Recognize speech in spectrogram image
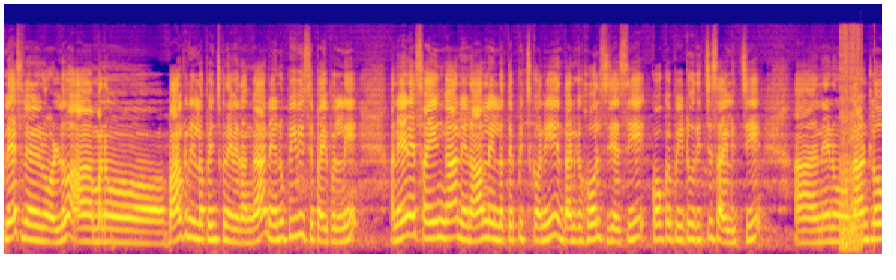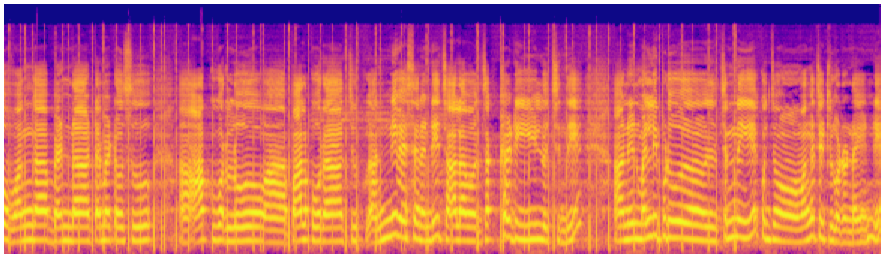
ప్లేస్ లేని వాళ్ళు మనం బాల్కనీలో పెంచుకునే విధంగా నేను పీవీసీ పైపుల్ని నేనే స్వయంగా నేను ఆన్లైన్లో తెప్పించుకొని దానికి హోల్స్ చేసి కోకోపీటు రిచ్ సాయిల్ ఇచ్చి నేను దాంట్లో వంగ బెండ టమాటోసు ఆకుకూరలు పాలకూర అన్నీ వేసానండి. చాలా చక్కటి ఈళ్ళు వచ్చింది. నేను మళ్ళీ ఇప్పుడు చిన్నవి కొంచెం వంగ చెట్లు కూడా ఉన్నాయండి.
